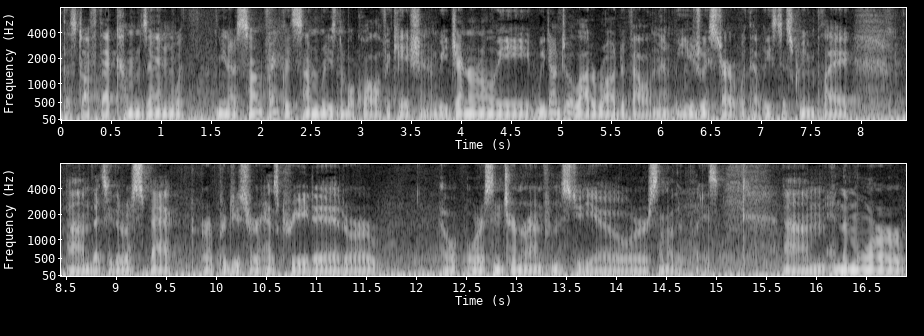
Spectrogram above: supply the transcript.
the stuff that comes in with you know some frankly some reasonable qualification. We generally we don't do a lot of raw development. We usually start with at least a screenplay um, that's either a spec or a producer has created or or is in turnaround from a studio or some other place. Um, and the more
